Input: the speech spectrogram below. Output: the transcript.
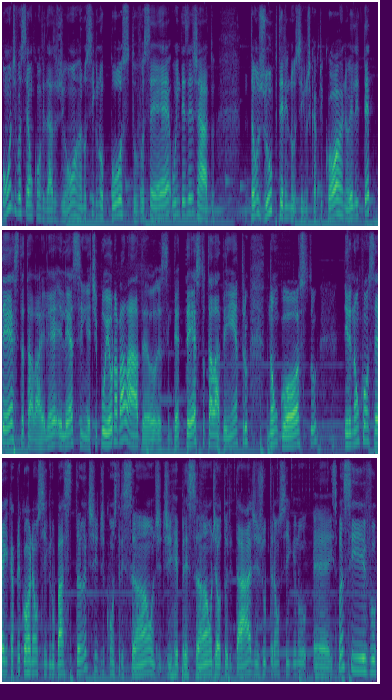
onde você é um convidado de honra, no signo oposto, você é o indesejado. Então, Júpiter no signo de Capricórnio, ele detesta estar tá lá. Ele é, ele é assim, é tipo eu na balada. Eu assim, detesto estar tá lá dentro, não gosto ele não consegue. Capricórnio é um signo bastante de constrição, de, de repressão, de autoridade. Júpiter é um signo é, expansivo,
